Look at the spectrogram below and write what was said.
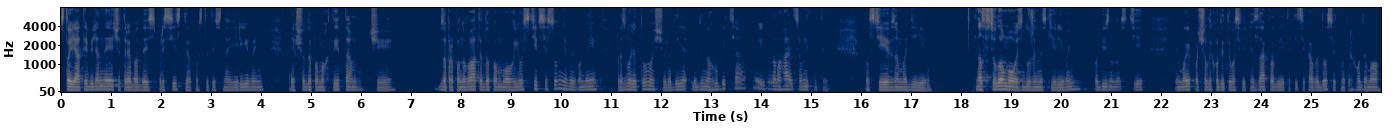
стояти біля неї, чи треба десь присісти, опуститись на її рівень. А якщо допомогти там, чи запропонувати допомогу. І ось ці всі сумніви вони призводять до того, що люди- людина губиться ну, і намагається уникнути ось цієї взаємодії. У нас в цілому ось дуже низький рівень обізнаності. І ми почали ходити в освітні заклади, і такий цікавий досвід. Ми приходимо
